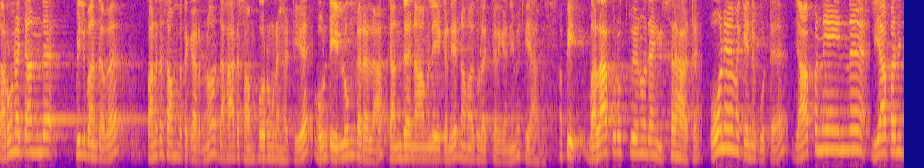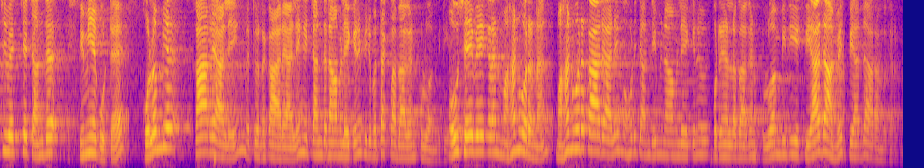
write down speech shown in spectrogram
තරුණ ඡන්ද පිළිබඳව පනත සම්මත කරනවා 18 සම්පූර්ණ වුණ හැටිය ඔවුන්ට ඉල්ලුම් කරලා ඡන්ද නාම ලේඛනයේ නම අතුලත් කර ගැනීම ක්‍රියාවලිය. අපි බලාපොරොත්තු වෙනවා දැන් ඉස්සරහට ඕනෑම කෙනෙකුට යාපනයේ ඉන්න ලියාපදිංචි වෙච්ච ඡන්ද හිමියෙකුට කොළඹ කාර්යාලයෙන් මෙතුන කාර්යාලයෙන් ඒ ඡන්ද නාම ලේඛන පිටපතක් ලබා ගන්න පුළුවන් විදිය. ඔහු සේවය කරන්නේ මහනුවර නම් මහනුවර කාර්යාලයෙන් ඔහුට ඡන්ද හිමි නාම ලේඛන උපරිණම් ලබා ගන්න පුළුවන් විදියේ ක්‍රියාදාමයේ අපි අද ආරම්භ කරනවා.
